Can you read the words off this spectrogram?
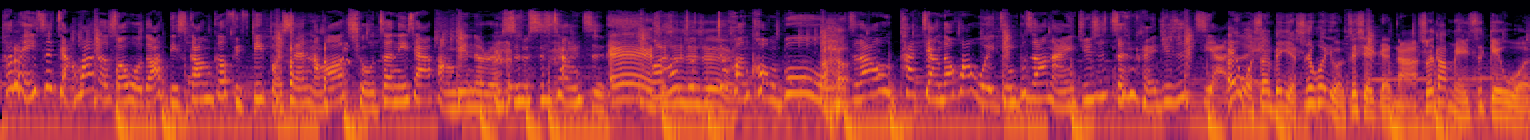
他每一次讲话的时候，我都要 discount 个 fifty percent，然后要求证一下旁边的人是不是这样子。哎，然后是是是，就很恐怖，你知道他讲的话，我已经不知道哪一句是真，哪一句是假。哎，我身边也是会有这些人呐，所以他每一次给我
